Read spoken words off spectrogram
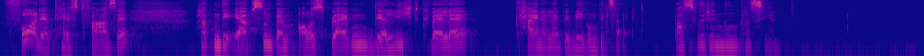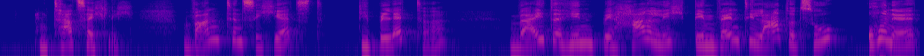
Vor der Testphase hatten die Erbsen beim Ausbleiben der Lichtquelle keinerlei Bewegung gezeigt. Was würde nun passieren? Und tatsächlich wandten sich jetzt die Blätter weiterhin beharrlich dem Ventilator zu, ohne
